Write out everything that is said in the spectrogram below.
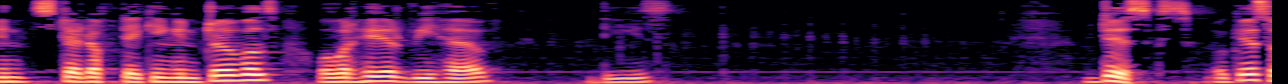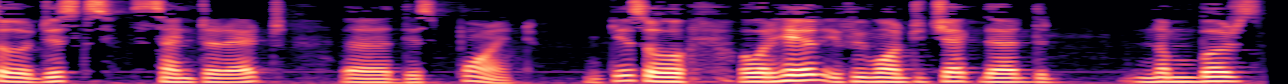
instead of taking intervals over here we have these disks. Okay so disks center at uh, this point. Okay so over here if we want to check that the numbers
